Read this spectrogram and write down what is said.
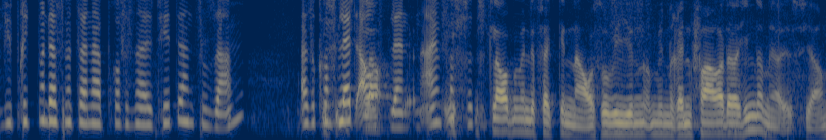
wie bringt man das mit seiner Professionalität dann zusammen? Also komplett ich, ich glaub, ausblenden, einfach. Ich, ich glaube im Endeffekt genauso wie ein, wie ein Rennfahrer, der hinter mir ist, ja.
